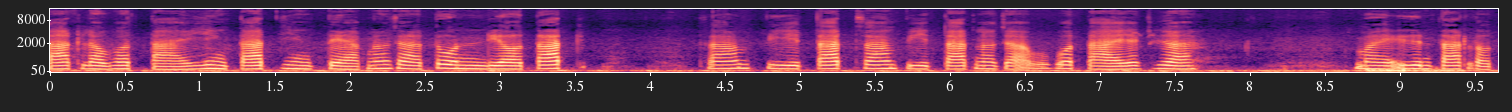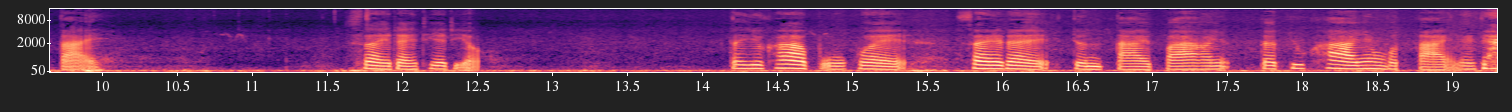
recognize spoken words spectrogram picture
ตัดแล้วว่าตายยิ่งตัดยิ่งแตกนอกจากต้นเดียวตัด สามปีตัดสามปีตัดเนาะจ้ะว่ตายจักเทือไม่อื่นตัดเราตาย ใส่ได้เทียเดียว แต่ยุค่าปลูกไว้ใส่ได้จนตายปลาแต่ยุค่ายังบ่ตายเลยจ้ะ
